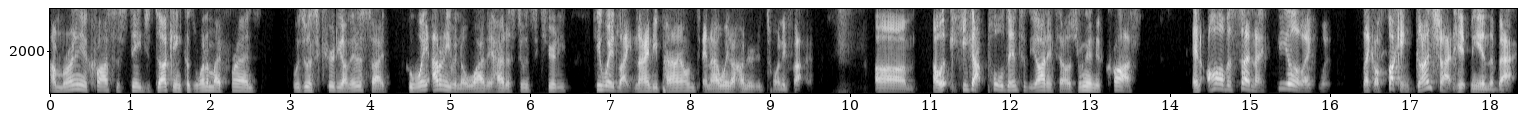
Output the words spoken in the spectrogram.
I'm running across the stage ducking because one of my friends was doing security on the other side. Who weighed? I don't even know why they had us doing security. He weighed like 90 pounds, and I weighed 125. Um, I, he got pulled into the audience. I was running across, and all of a sudden, I feel like what, like a fucking gunshot hit me in the back,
